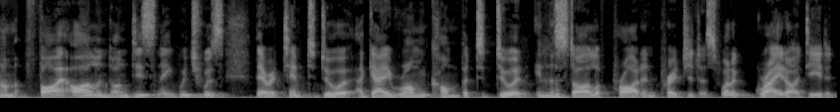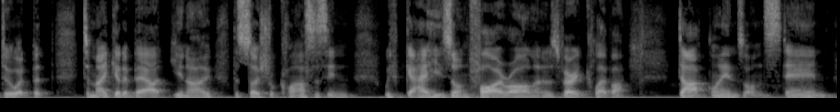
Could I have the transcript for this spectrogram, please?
um, Fire Island on Disney, which was their attempt to do a, a gay rom com, but to do it in the style of Pride and Prejudice. What a great idea to do it, but to make it about you know the social classes in with gays on Fire Island. It was very clever. Darklands on Stan,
